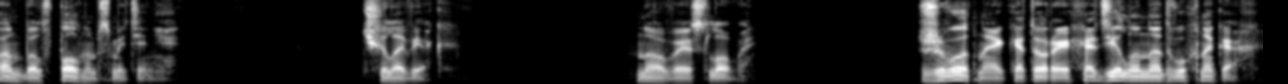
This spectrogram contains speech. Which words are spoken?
Он был в полном смятении. Человек. Новое слово. Животное, которое ходило на двух ногах.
